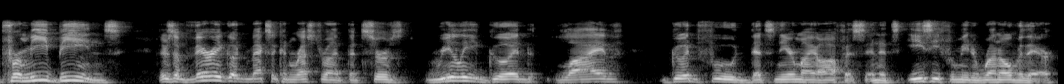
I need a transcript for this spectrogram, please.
for me, beans. There's a very good Mexican restaurant that serves really good live, good food that's near my office, and it's easy for me to run over there.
